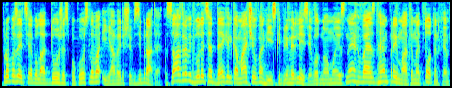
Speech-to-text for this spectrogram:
Пропозиція була дуже спокуслива, і я вирішив зібрати. Завтра відбудеться декілька матчів в англійській прем'єр-лізі. В одному із них Вестгем прийматиме Тоттенхем.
